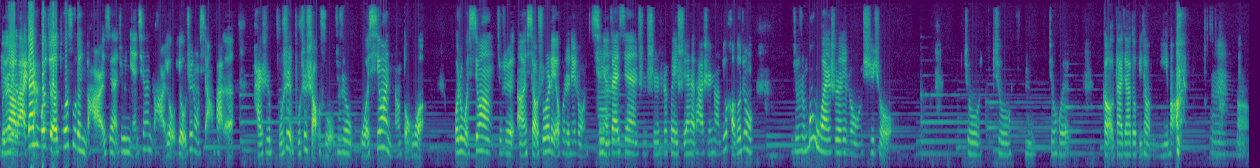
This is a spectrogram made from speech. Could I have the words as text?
你知道吧？但是我觉得多数的女孩现在就是年轻的女孩有有这种想法的，还是不是不是少数。就是我希望你能懂我，或者我希望就是啊小说里或者那种情景再现是是是可以实现在他身上，有好多这种就是梦幻式的这种需求，就就嗯就会搞得大家都比较迷茫。嗯嗯。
